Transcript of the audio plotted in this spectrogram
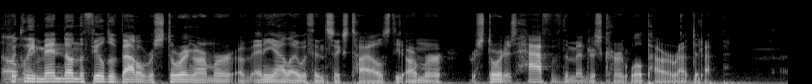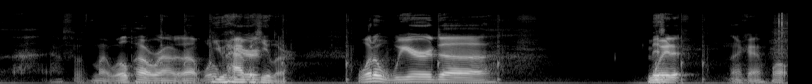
Oh Quickly mend on the field of battle, restoring armor of any ally within six tiles. The armor restored is half of the mender's current willpower rounded up. half of my willpower rounded up. What You have a healer. What a weird uh way Okay, well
